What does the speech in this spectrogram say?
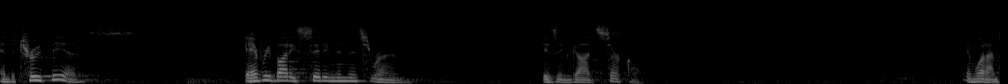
And the truth is, everybody sitting in this room is in God's circle. And what I'm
